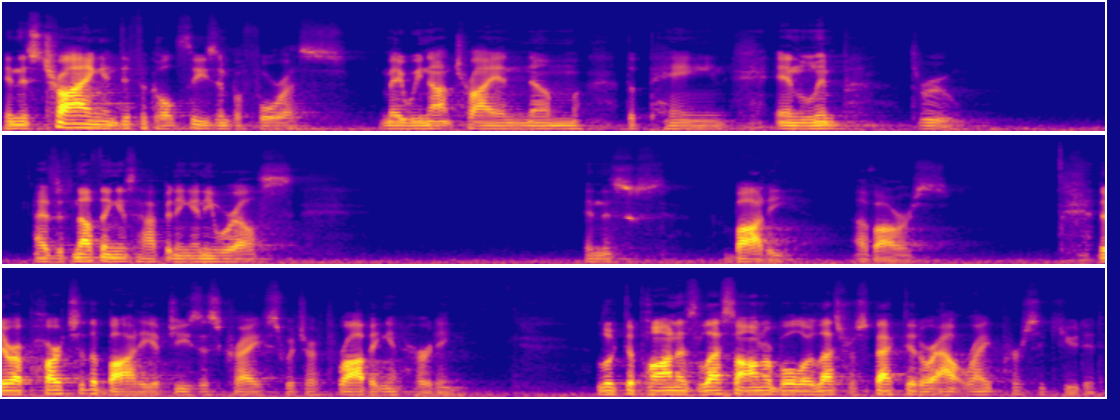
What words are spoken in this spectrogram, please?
In this trying and difficult season before us, may we not try and numb the pain and limp through as if nothing is happening anywhere else in this body of ours. There are parts of the body of Jesus Christ which are throbbing and hurting looked upon as less honorable or less respected or outright persecuted.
